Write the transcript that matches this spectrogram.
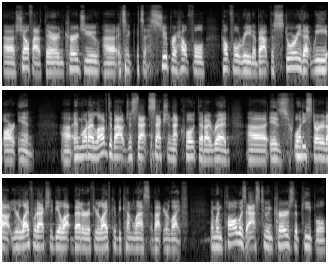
uh, shelf out there. Encourage you. Uh, it's a it's a super helpful helpful read about the story that we are in. Uh, and what I loved about just that section, that quote that I read, uh, is what he started out. Your life would actually be a lot better if your life could become less about your life. And when Paul was asked to encourage the people,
